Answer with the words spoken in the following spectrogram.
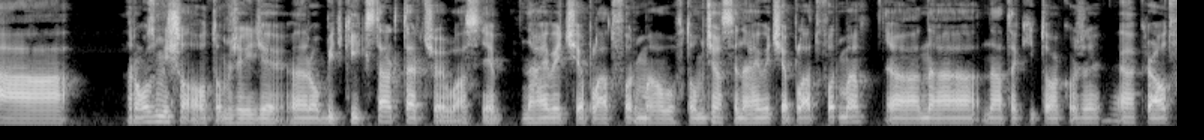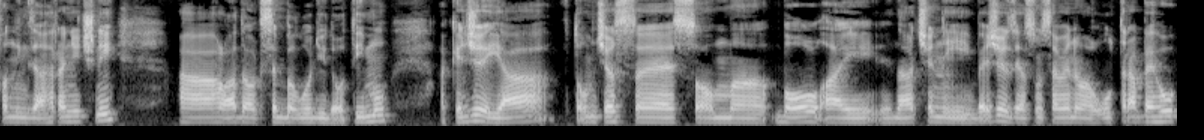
A rozmýšľal o tom, že ide robiť Kickstarter, čo je vlastne najväčšia platforma, alebo v tom čase najväčšia platforma na, na takýto akože crowdfunding zahraničný a hľadal k sebe ľudí do týmu. A keďže ja v tom čase som bol aj náčený bežec, ja som sa venoval ultrabehu,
